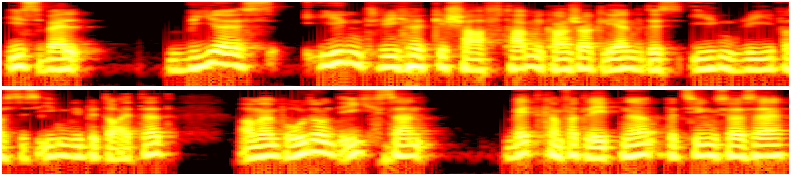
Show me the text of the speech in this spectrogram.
ist, weil wir es irgendwie halt geschafft haben. Ich kann schon erklären, wie das irgendwie, was das irgendwie bedeutet. Aber mein Bruder und ich sind Wettkampfathleten, beziehungsweise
